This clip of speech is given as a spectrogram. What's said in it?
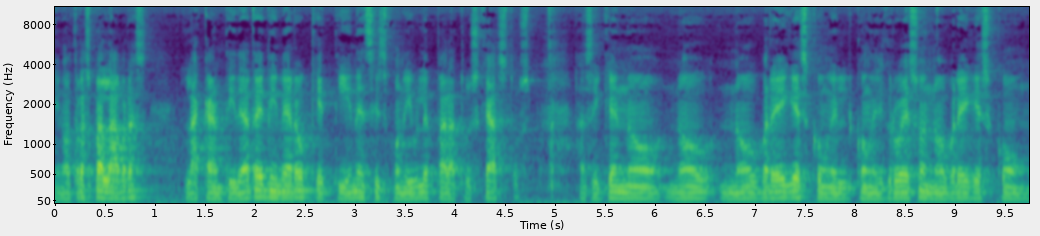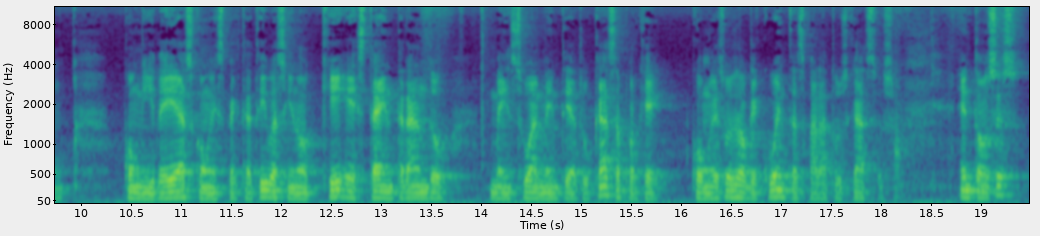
En otras palabras, la cantidad de dinero que tienes disponible para tus gastos. Así que no, no, no bregues con el, con el grueso, no bregues con, con ideas, con expectativas, sino qué está entrando mensualmente a tu casa, porque con eso es lo que cuentas para tus gastos. Entonces,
